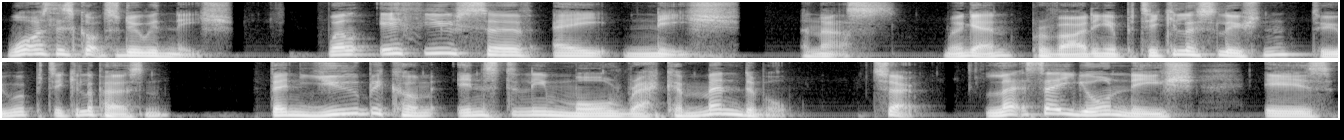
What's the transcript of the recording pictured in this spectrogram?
what has this got to do with niche? Well, if you serve a niche, and that's, again, providing a particular solution to a particular person, then you become instantly more recommendable. So let's say your niche is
